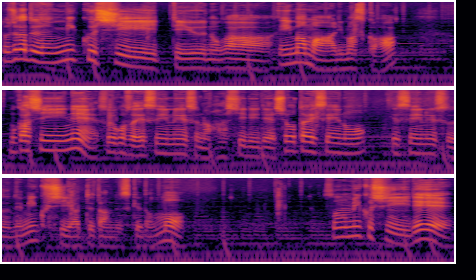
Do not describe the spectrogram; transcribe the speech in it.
どっちかというとミクシーっていうのが今もありますか？昔ねそれこそ SNS の走りで招待制の SNS でミクシーやってたんですけどもそのミクシーで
